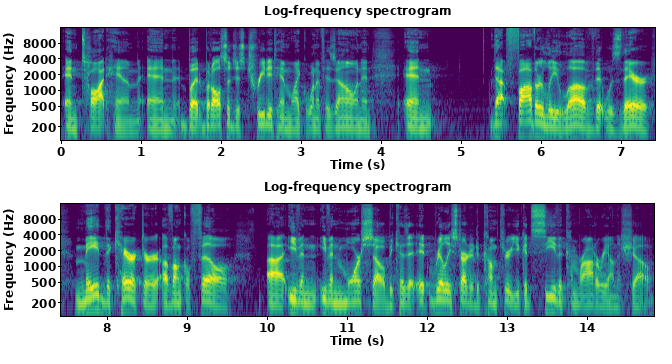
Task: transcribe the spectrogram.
and taught him, and, but, but also just treated him like one of his own. And, and that fatherly love that was there made the character of Uncle Phil uh, even, even more so because it, it, really started to come through. You could see the camaraderie on the show.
